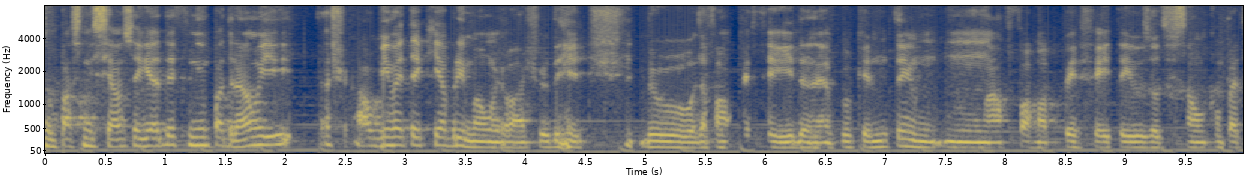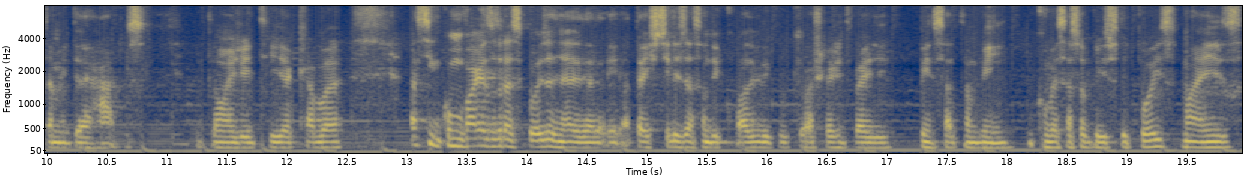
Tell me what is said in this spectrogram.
no passo inicial seria definir um padrão e alguém vai ter que abrir mão, eu acho, de, do, da forma preferida, né? Porque não tem um, uma forma perfeita e os outros são completamente errados. Então a gente acaba, assim como várias outras coisas, né? Até estilização de código, que eu acho que a gente vai pensar também e conversar sobre isso depois, mas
